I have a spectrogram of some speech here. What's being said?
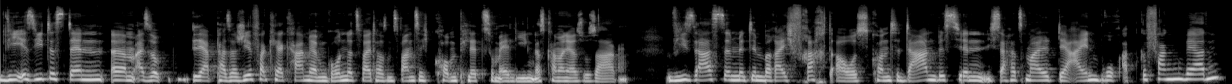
Wie sieht es denn, ähm, also der Passagierverkehr kam ja im Grunde 2020 komplett zum Erliegen, das kann man ja so sagen. Wie sah es denn mit dem Bereich Fracht aus? Konnte da ein bisschen, ich sage jetzt mal, der Einbruch abgefangen werden?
